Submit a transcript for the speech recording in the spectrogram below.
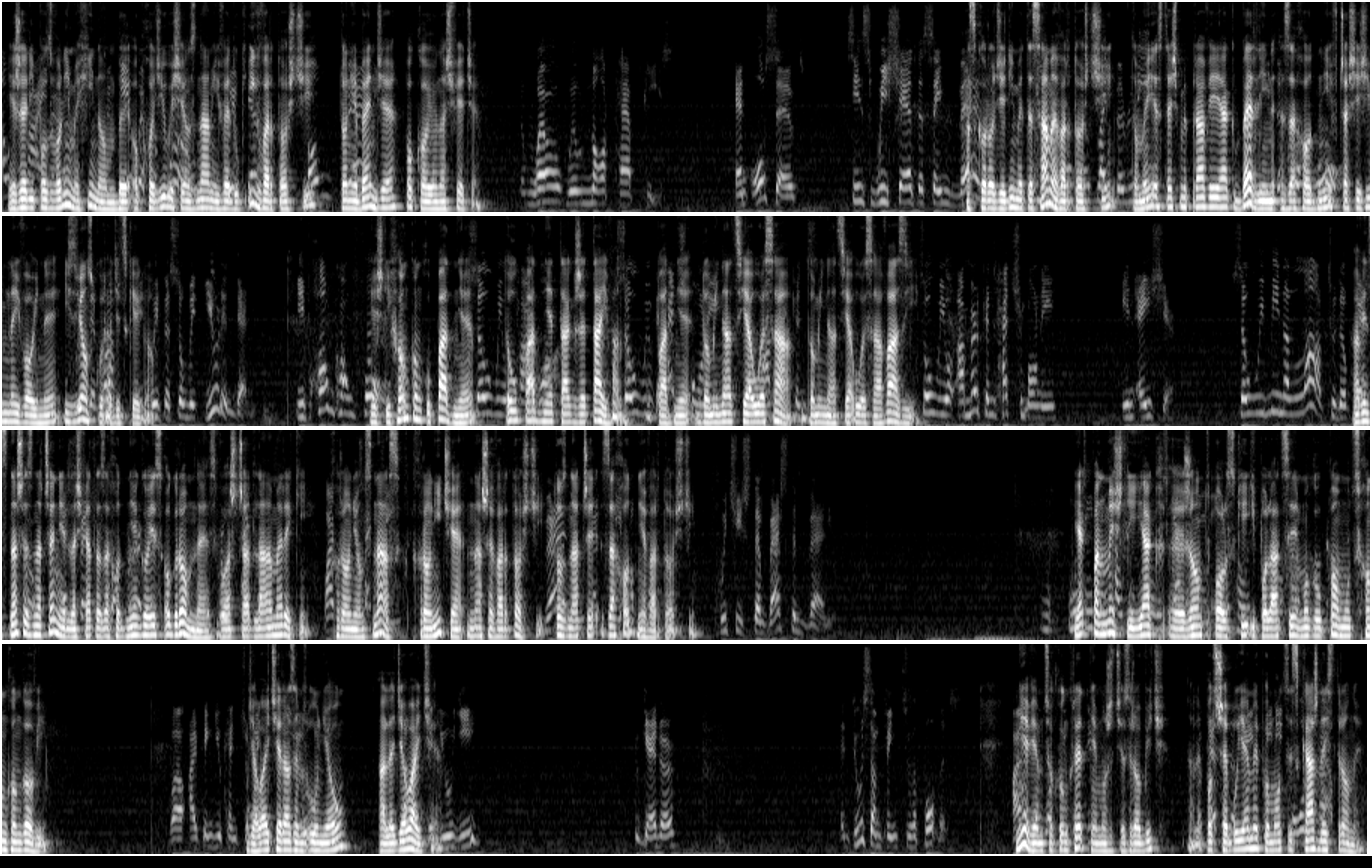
Jeżeli pozwolimy Chinom, by obchodziły się z nami według ich wartości, to nie będzie pokoju na świecie. A skoro dzielimy te same wartości, to my jesteśmy prawie jak Berlin Zachodni w czasie zimnej wojny i Związku Radzieckiego. Jeśli Hongkong upadnie, to upadnie także Tajwan, upadnie dominacja USA, dominacja USA w Azji. A więc nasze znaczenie dla świata zachodniego jest ogromne, zwłaszcza dla Ameryki. Chroniąc nas, chronicie nasze wartości, to znaczy zachodnie wartości. Jak pan myśli, jak rząd polski i Polacy mogą pomóc Hongkongowi? Działajcie razem z Unią, ale działajcie. Nie wiem, co konkretnie możecie zrobić, ale potrzebujemy pomocy z każdej strony.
